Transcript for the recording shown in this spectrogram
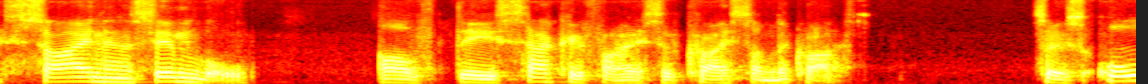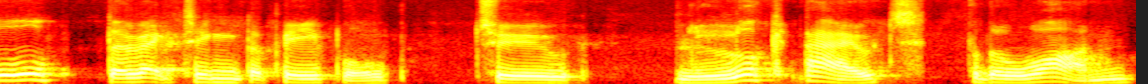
sign and symbol of the sacrifice of Christ on the cross. So it's all directing the people to look out for the one.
